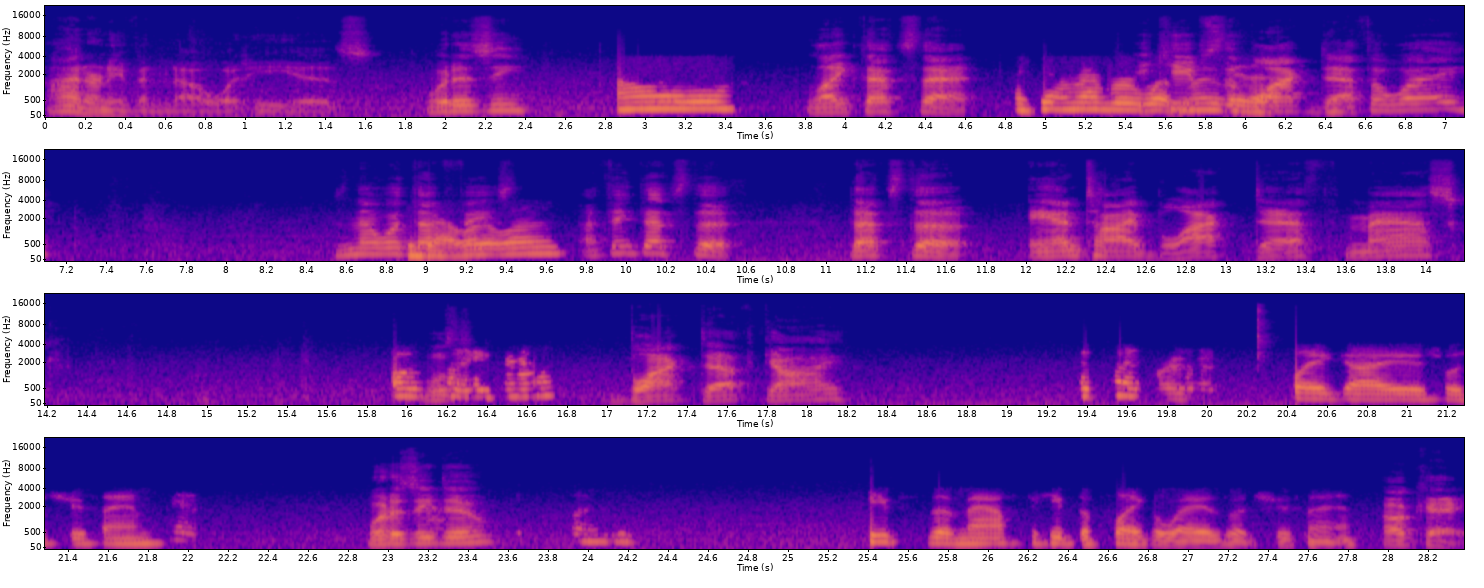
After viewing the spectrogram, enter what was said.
I don't even know what he is. What is he? Oh, Like that's that. I can't remember He what keeps movie the that- Black Death away. Isn't that what Is that, that what it face? was? I think that's the that's the anti-Black Death mask. Oh, Well, playground. Black Death guy. The playground. Play guy is what she's saying. What does he do? Keeps the mask to keep the plague away is what she's saying. Okay,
